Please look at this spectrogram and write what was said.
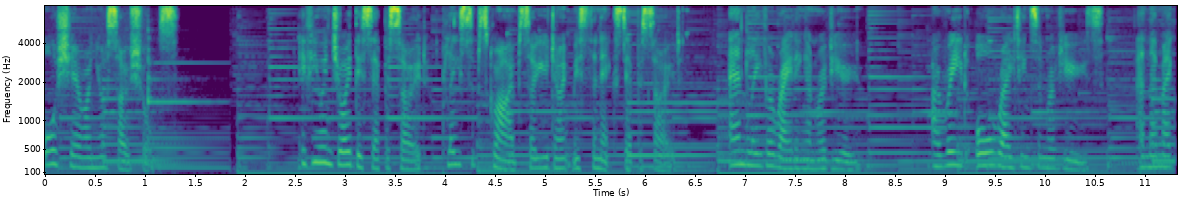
or share on your socials. If you enjoyed this episode, please subscribe so you don't miss the next episode and leave a rating and review. I read all ratings and reviews, and they make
